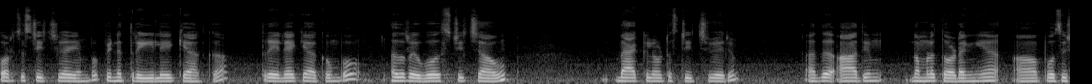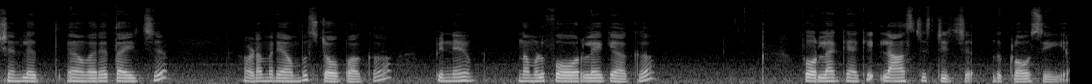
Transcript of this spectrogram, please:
കുറച്ച് സ്റ്റിച്ച് കഴിയുമ്പോൾ പിന്നെ ത്രീയിലേക്ക് ആക്കുക. ത്രീയിലേക്ക് ആക്കുമ്പോൾ അത് റിവേഴ്സ് സ്റ്റിച്ച് ആവും. ബാക്കിലോട്ട് സ്റ്റിച്ച് വരും. അത് ആദ്യം നമ്മൾ തുടങ്ങിയ ആ പൊസിഷനിൽ വരെ തയ്ച്ച് അവിടം വരെ ആകുമ്പോൾ സ്റ്റോപ്പ് ആക്കുക. പിന്നെ നമ്മൾ ഫോറിലേക്ക് ആക്കുക. ഫോറിലേക്ക് ആക്കി ലാസ്റ്റ് സ്റ്റിച്ച് അത് ക്ലോസ് ചെയ്യുക.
